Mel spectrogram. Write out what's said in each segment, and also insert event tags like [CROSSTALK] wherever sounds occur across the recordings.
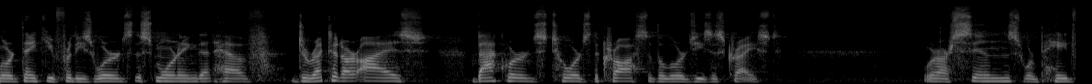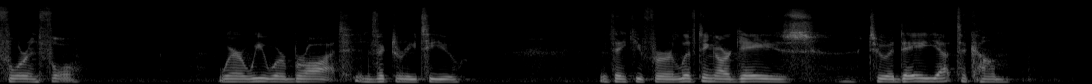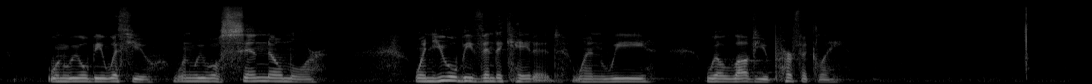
Lord, thank you for these words this morning that have directed our eyes backwards towards the cross of the Lord Jesus Christ, where our sins were paid for in full, where we were brought in victory to you. And thank you for lifting our gaze to a day yet to come when we will be with you, when we will sin no more, when you will be vindicated, when we will love you perfectly.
